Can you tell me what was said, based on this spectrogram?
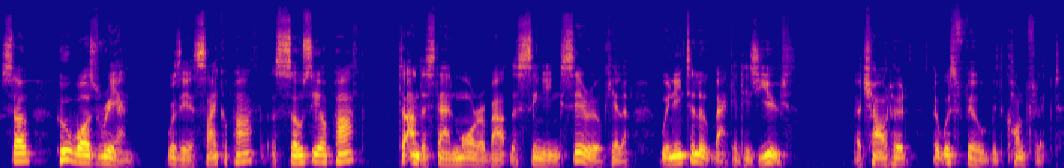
So, who was Rian? Was he a psychopath, a sociopath? To understand more about the singing serial killer, we need to look back at his youth, a childhood that was filled with conflict.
